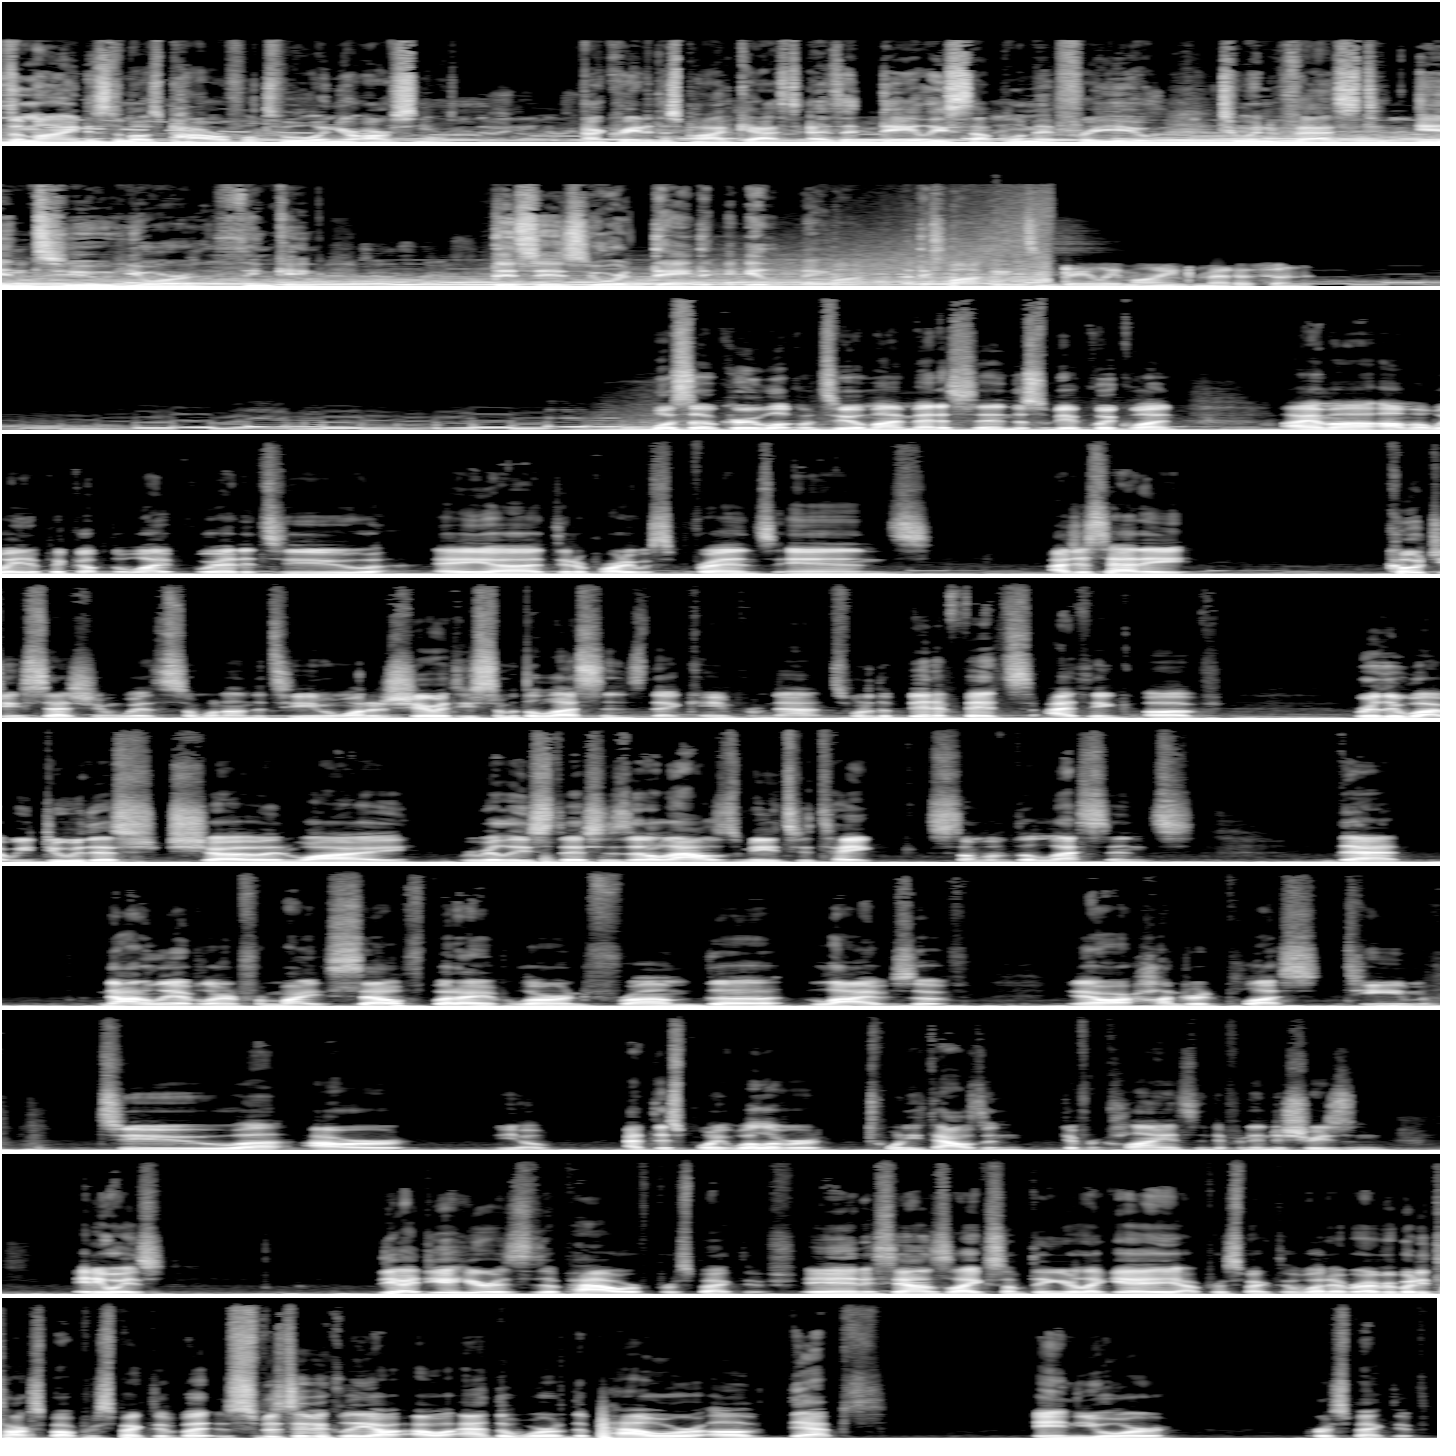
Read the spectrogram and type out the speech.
The mind is the most powerful tool in your arsenal. I created this podcast as a daily supplement for you to invest into your thinking. This is your daily Daily Mind Medicine. What's up, crew? Welcome to Mind Medicine. This will be a quick one. I am uh, on my way to pick up the wife. We're headed to a uh, dinner party with some friends, and I just had a coaching session with someone on the team and wanted to share with you some of the lessons that came from that. It's one of the benefits, I think, of really why we do this show and why we release this is it allows me to take some of the lessons that not only I've learned from myself, but I have learned from the lives of you know our hundred plus team to uh, our you know at this point well over twenty thousand different clients in different industries and anyways the idea here is the power of perspective. And it sounds like something you're like, yeah, yeah, yeah perspective, whatever. Everybody talks about perspective, but specifically, I'll, add the word the power of depth in your perspective.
